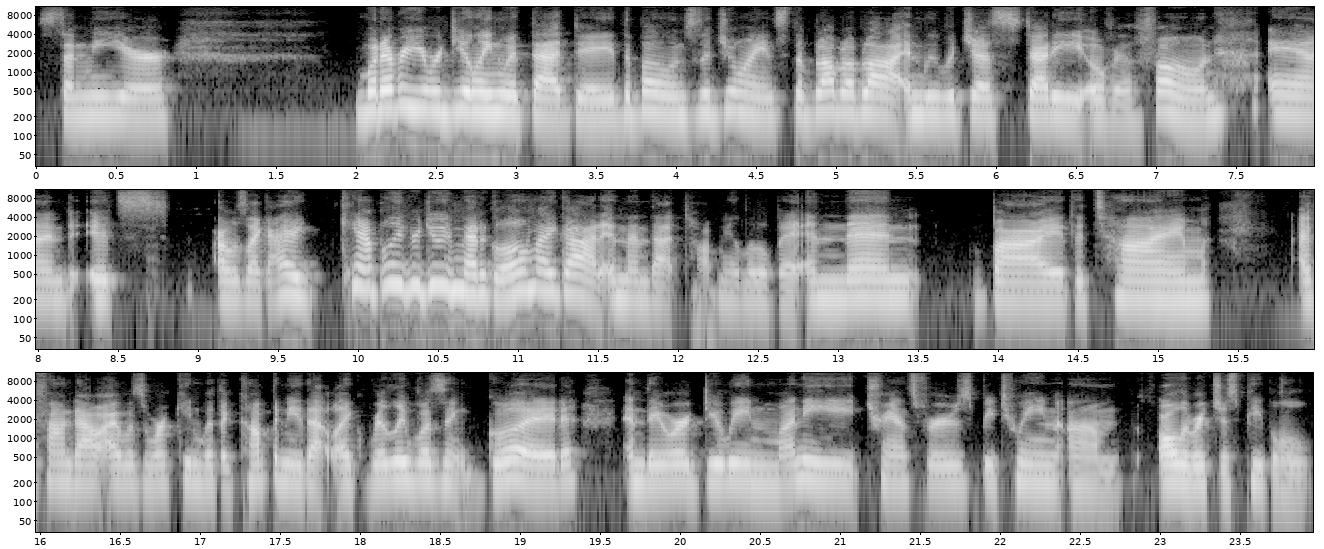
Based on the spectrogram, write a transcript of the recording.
send me your whatever you were dealing with that day the bones the joints the blah blah blah and we would just study over the phone and it's i was like i can't believe you're doing medical oh my god and then that taught me a little bit and then by the time I found out I was working with a company that like really wasn't good and they were doing money transfers between um, all the richest people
